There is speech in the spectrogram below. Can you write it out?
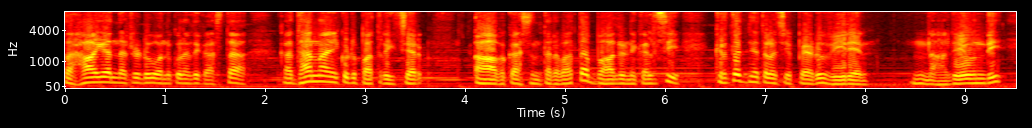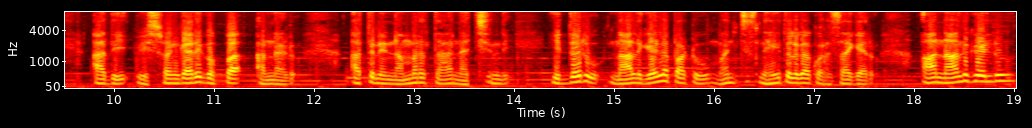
సహాయ నటుడు అనుకున్నది కాస్త కథానాయకుడు పాత్ర ఇచ్చారు. ఆ అవకాశం తర్వాత బాలుని కలిసి కృతజ్ఞతలు చెప్పాడు వీరేన్. నాదే ఉంది అది విశ్వంగారి గొప్ప అన్నాడు. అతని నమ్రత నచ్చింది. ఇద్దరూ నాలుగేళ్ళ పాటు మంచి స్నేహితులుగా కొనసాగారు. ఆ నాలుగేళ్ళు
